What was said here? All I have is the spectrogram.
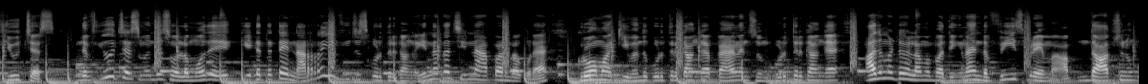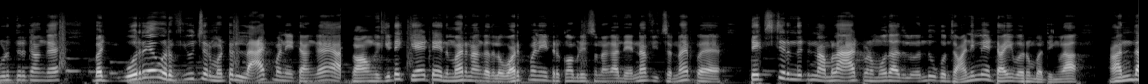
ஃபியூச்சர்ஸ் இந்த ஃபியூச்சர்ஸ் வந்து சொல்லும் போது கிட்டத்தட்ட நிறைய ஃபியூச்சர்ஸ் கொடுத்துருக்காங்க. என்னதான் சின்ன ஆப்பாக இருந்தால் கூட குரோமா கீ வந்து கொடுத்துருக்காங்க பேன் கொடுத்துருக்காங்க. அது மட்டும் இல்லாமல் பார்த்தீங்கன்னா இந்த ஃப்ரீஸ் ஃப்ரேம் இந்த ஆப்ஷனும் கொடுத்துருக்காங்க. பட் ஒரே ஒரு ஃபியூச்சர் மட்டும் லேக் பண்ணிட்டாங்க. அவங்க கிட்ட கேட்டு இந்த மாதிரி நாங்கள் அதில் ஒர்க் பண்ணிட்டு இருக்கோம் அப்படின்னு சொன்னாங்க. அது என்ன ஃபியூச்சர்னா இப்போ டெக்ஸ்ட் இருந்துட்டு நம்மளாம் ஆட் பண்ணும்போது அதில் வந்து கொஞ்சம் அனிமேட் ஆகி வரும் பார்த்தீங்களா அந்த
